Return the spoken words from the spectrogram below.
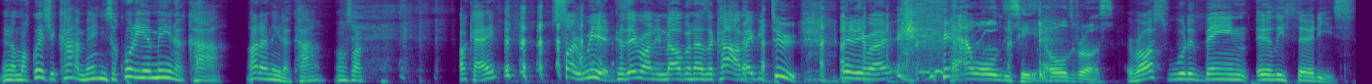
and I'm like, "Where's your car, man?" He's like, "What do you mean a car? I don't need a car." I was like, "Okay." so weird because everyone in Melbourne has a car, maybe two. Anyway. How old is he? How old's Ross? Ross would have been early 30s.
